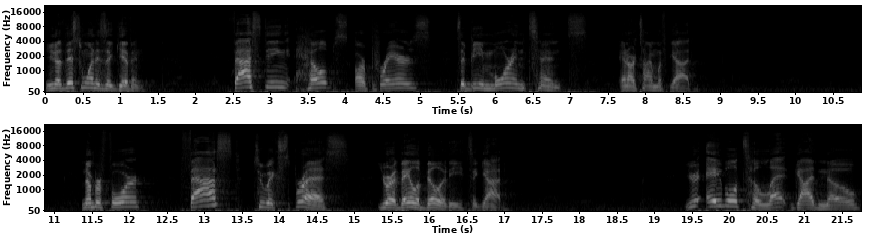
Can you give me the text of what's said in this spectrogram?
You know, this one is a given. Fasting helps our prayers to be more intense in our time with God. Number four, fast to express your availability to God. You're able to let God know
